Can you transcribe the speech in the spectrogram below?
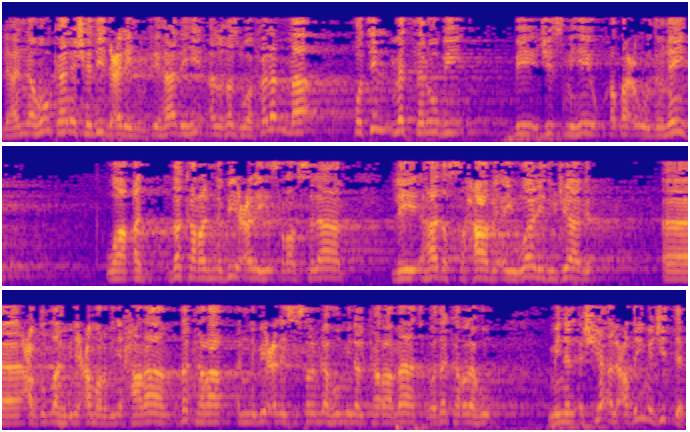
لأنه كان شديد عليهم في هذه الغزوة. فلما قتل مثلوا بجسمه وقطع أذنيه. وقد ذكر النبي عليه الصلاة والسلام لهذا الصحابي أي والد جابر عبد الله بن عمر بن حرام ذكر النبي عليه الصلاة والسلام له من الكرامات وذكر له من الأشياء العظيمة جدا.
